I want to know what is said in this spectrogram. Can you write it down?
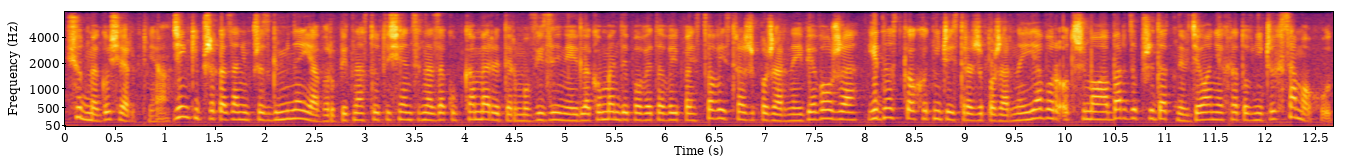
7 sierpnia. Dzięki przekazaniu przez gminę Jawor 15 tysięcy na zakup kamery termowizyjnej dla Komendy Powiatowej Państwowej Straży Pożarnej w Jaworze, jednostka Ochotniczej Straży Pożarnej Jawor otrzymała bardzo przydatny w działaniach ratowniczych samochód.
